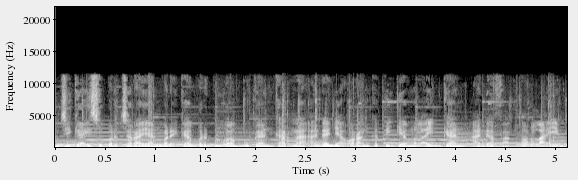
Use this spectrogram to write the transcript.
jika isu perceraian mereka berdua bukan karena adanya orang ketiga melainkan ada faktor lain.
